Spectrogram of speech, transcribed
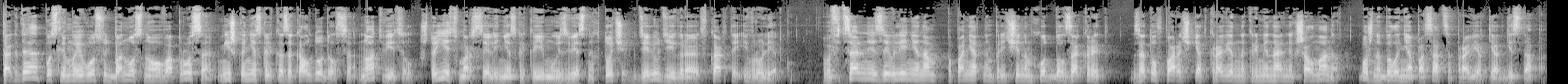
Тогда, после моего судьбоносного вопроса, Мишка несколько заколдобился, но ответил, что есть в Марселе несколько ему известных точек, где люди играют в карты и в рулетку. В официальные заявления нам по понятным причинам ход был закрыт, Зато в парочке откровенно криминальных шалманов можно было не опасаться проверки от гестапо.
